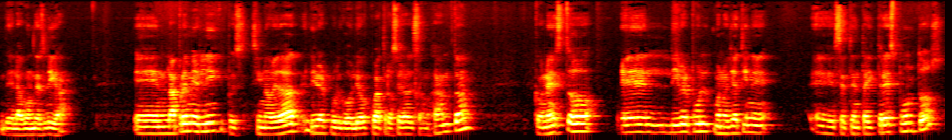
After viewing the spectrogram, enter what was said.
de la Bundesliga. En la Premier League, pues sin novedad, Liverpool goleó 4-0 al Southampton. Con esto, el Liverpool, bueno, ya tiene 73 eh, puntos.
